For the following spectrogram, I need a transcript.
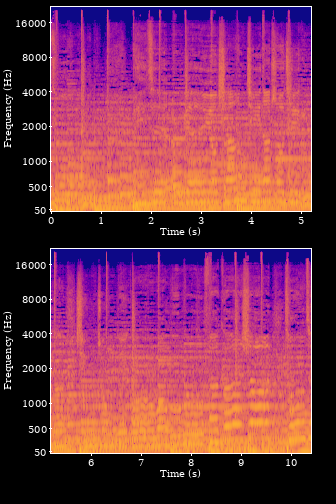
错。每次耳边又响起那首情歌。心中对过往无法割舍，从此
